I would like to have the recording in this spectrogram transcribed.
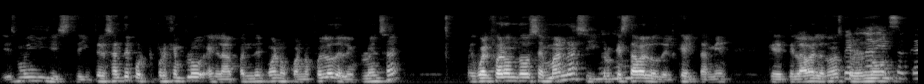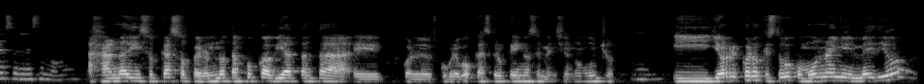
es muy este, interesante porque, por ejemplo, en la pandemia, bueno, cuando fue lo de la influenza, igual fueron dos semanas y creo que estaba lo del gel también que te lavan las manos, pero, nadie hizo caso en ese momento. Ajá, nadie hizo caso, pero no, tampoco había tanta, eh, con los cubrebocas, creo que ahí no se mencionó mucho. Y yo recuerdo que estuvo como un año y medio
